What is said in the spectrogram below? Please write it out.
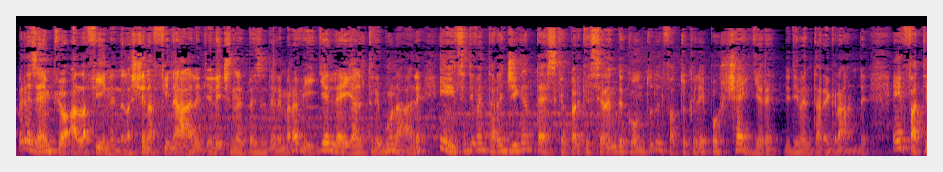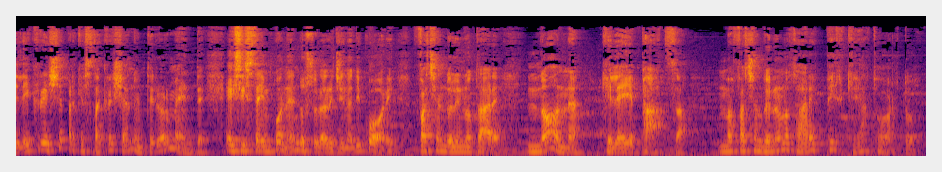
Per esempio, alla fine, nella scena finale di Alice nel Paese delle Meraviglie, lei al tribunale inizia a diventare gigantesca perché si rende conto del fatto che lei può scegliere di diventare grande. E infatti lei cresce perché sta crescendo interiormente e si sta imponendo sulla regina di cuori, facendole notare non che lei è pazza, ma facendole notare perché ha torto.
